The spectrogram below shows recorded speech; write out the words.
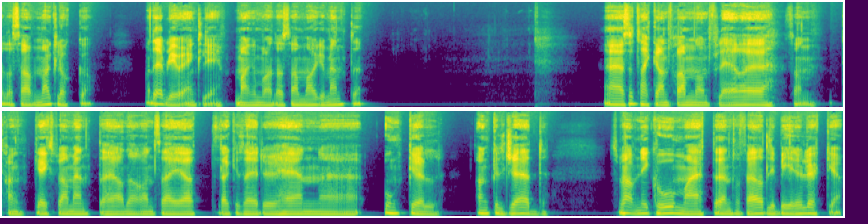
eller savne klokka. Og det blir jo egentlig på mange måter samme argumentet. Eh, så trekker han fram noen flere sånn tankeeksperimenter her, der han sier at la oss si du har en uh, onkel, onkel Jed, som havner i koma etter en forferdelig bilulykke,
